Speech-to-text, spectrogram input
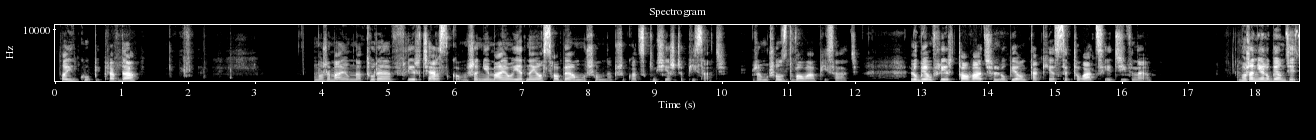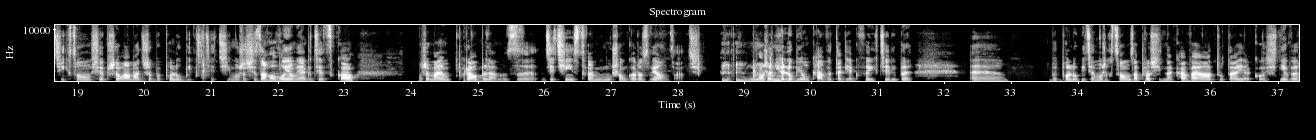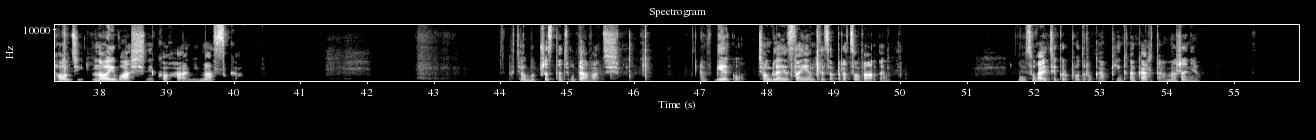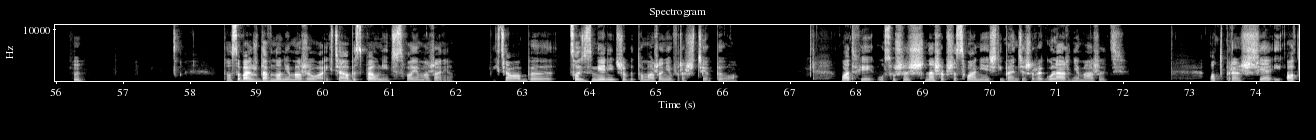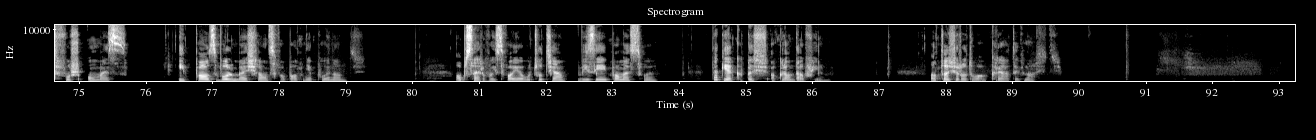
To ich gubi, prawda? Może mają naturę flirciarską, że nie mają jednej osoby, a muszą na przykład z kimś jeszcze pisać, że muszą z dwoma pisać. Lubią flirtować, lubią takie sytuacje dziwne. Może nie lubią dzieci, chcą się przełamać, żeby polubić dzieci. Może się zachowują jak dziecko, może mają problem z dzieciństwem i muszą go rozwiązać. może nie lubią kawy, tak jak wy chcieliby e, by polubić, a może chcą zaprosić na kawę, a tutaj jakoś nie wychodzi. No i właśnie, kochani, maska. Chciałby przestać udawać w biegu. Ciągle jest zajęty, zapracowany. No i słuchajcie, grupo druga. Piękna karta, marzenie. Hm. Ta osoba już dawno nie marzyła i chciałaby spełnić swoje marzenie. Chciałaby coś zmienić, żeby to marzenie wreszcie było. Łatwiej usłyszysz nasze przesłanie, jeśli będziesz regularnie marzyć. Odpręż się i otwórz umysł i pozwól myślom swobodnie płynąć. Obserwuj swoje uczucia, wizje i pomysły, tak jakbyś oglądał film. Oto źródło kreatywności.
